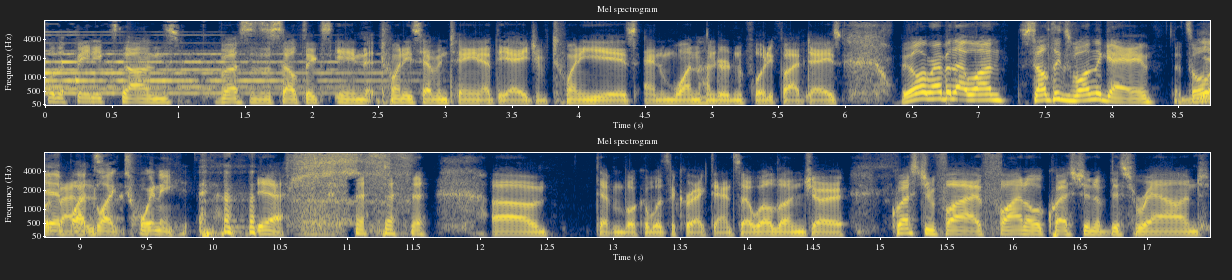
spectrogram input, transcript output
for the Phoenix Suns versus the Celtics in 2017 at the age of 20 years and 145 days. We all remember that one. Celtics won the game. That's all yeah, that by matters. like twenty. Yeah. um, Devin Booker was the correct answer. Well done, Joe. Question five, final question of this round.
